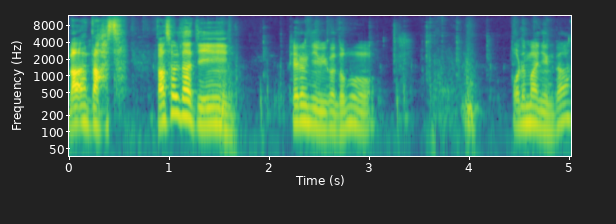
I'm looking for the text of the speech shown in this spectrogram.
나, 나, 나설다지 배령님 이거 너무 오랜만인가?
